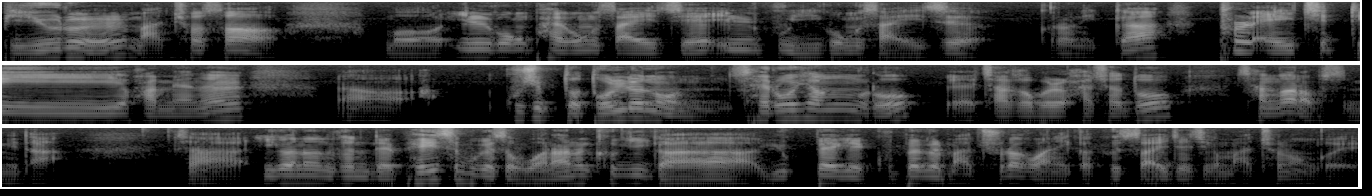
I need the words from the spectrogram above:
비율을 맞춰서 뭐 1080 사이즈에 1920 사이즈 그러니까 full HD 화면을 어, 90도 돌려놓은 세로형으로 예, 작업을 하셔도 상관없습니다. 자, 이거는 근데 페이스북에서 원하는 크기가 600에 900을 맞추라고 하니까 그 사이즈에 지금 맞춰 놓은 거예요.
